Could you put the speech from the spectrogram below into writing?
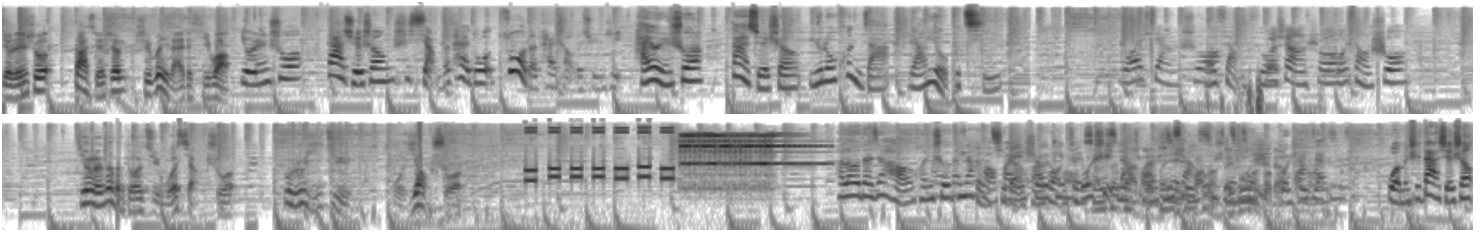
有人说，大学生是未来的希望；有人说，大学生是想的太多、做的太少的群体；还有人说，大学生鱼龙混杂、良莠不齐。我想说，我想说，我想说，我想说。听了那么多句我想说，不如一句我要说。Hello，大家好，欢迎收听本期的华广直播室。我是夏我是佳期。我们是大学生。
